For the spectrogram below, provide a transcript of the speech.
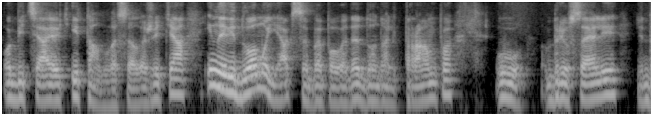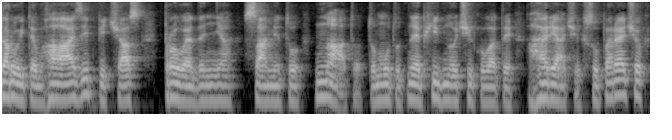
обіцяють і там веселе життя, і невідомо, як себе поведе Дональд Трамп у Брюсселі, даруйте в Гаазі під час проведення саміту НАТО. Тому тут необхідно очікувати гарячих суперечок,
